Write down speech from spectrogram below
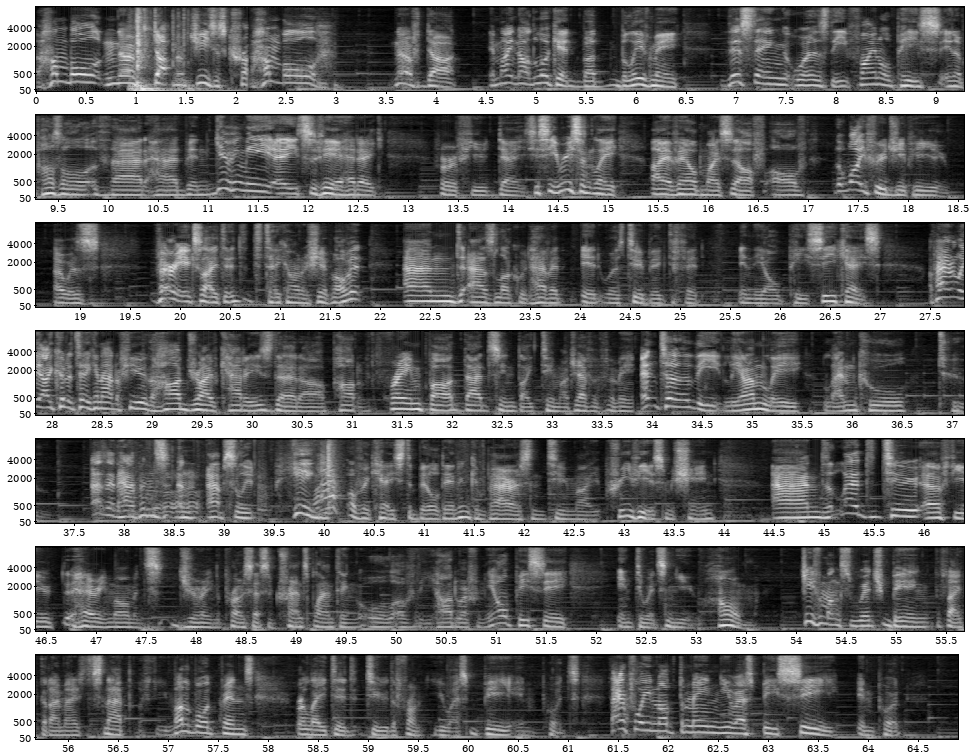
The humble Nerf dot. Oh, Jesus Christ. Humble Nerf dot. It might not look it, but believe me, this thing was the final piece in a puzzle that had been giving me a severe headache for a few days. You see, recently I availed myself of the waifu GPU. I was very excited to take ownership of it, and as luck would have it, it was too big to fit in the old PC case. Apparently, I could have taken out a few of the hard drive caddies that are part of the frame, but that seemed like too much effort for me. Enter the Lian Li Lancool 2. As it happens, an absolute pig of a case to build in in comparison to my previous machine, and led to a few hairy moments during the process of transplanting all of the hardware from the old PC into its new home. Chief amongst which being the fact that I managed to snap a few motherboard pins related to the front USB inputs. Thankfully, not the main USB C input.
